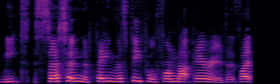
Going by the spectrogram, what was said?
meet certain famous people from that period. It's like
